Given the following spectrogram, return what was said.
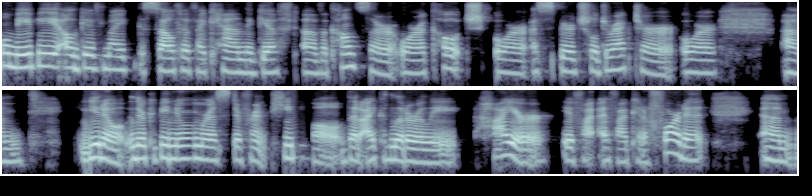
well, maybe I'll give myself, if I can, the gift of a counselor or a coach or a spiritual director or, um, you know, there could be numerous different people that I could literally hire if I if I could afford it. Um,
